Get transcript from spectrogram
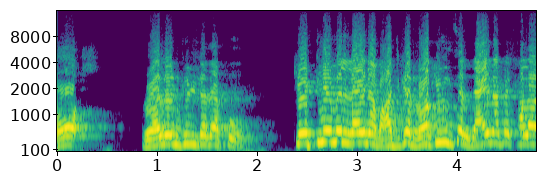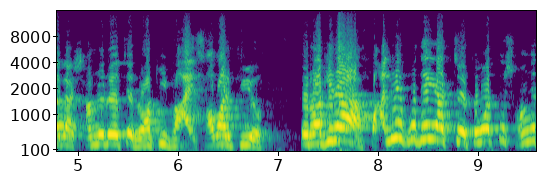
দশ। রয়্যাল এনফিল্ডটা দেখো। কেটিএম এর লাইন আপ আজকে রকি উইলস এর লাইন আপে খেলা হবে আর সামনে রয়েছে রকি ভাই সবার প্রিয়। তো রকিদা পালিয়ে কোথায় যাচ্ছ? তোমার তো সঙ্গে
